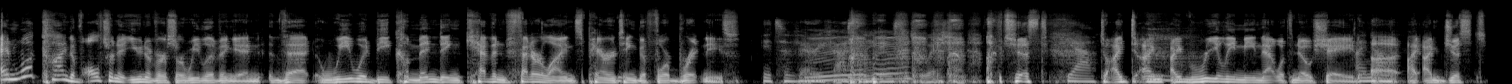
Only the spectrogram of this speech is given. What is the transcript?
And what kind of alternate universe are we living in that we would be commending Kevin Federline's parenting before Britney's? It's a very Mm-hmm. fascinating situation. I'm just, Yeah. I, I, I really mean that with no shade. I know. Uh, I, I'm just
